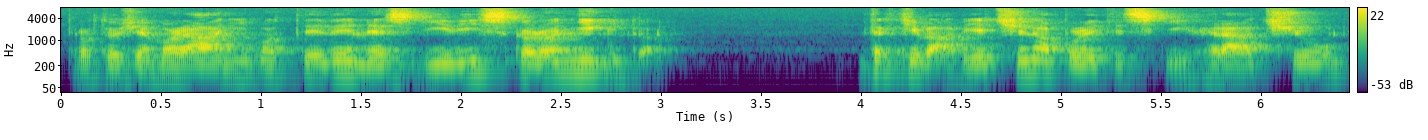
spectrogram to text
protože morální motivy nezdílí skoro nikdo. Drtivá většina politických hráčů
